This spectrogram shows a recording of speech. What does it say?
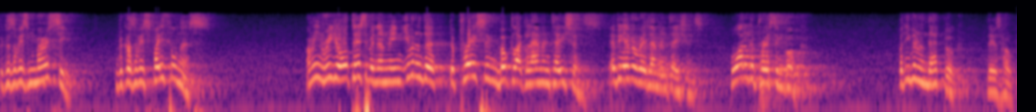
because of His mercy, because of His faithfulness. I mean, read your Old Testament. I mean, even in the depressing book like Lamentations. Have you ever read Lamentations? What a depressing book. But even in that book, there's hope.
